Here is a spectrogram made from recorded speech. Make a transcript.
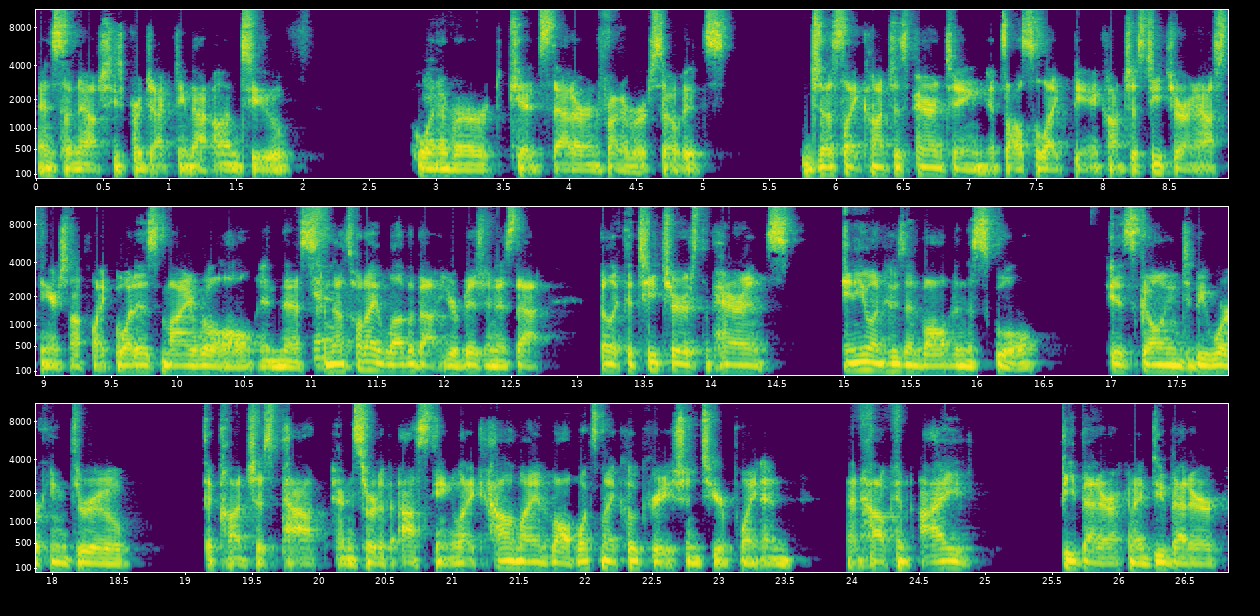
And so now she's projecting that onto whatever kids that are in front of her. So it's just like conscious parenting. It's also like being a conscious teacher and asking yourself, like, what is my role in this? Yeah. And that's what I love about your vision is that like the teachers, the parents, anyone who's involved in the school is going to be working through the conscious path and sort of asking like how am i involved what's my co-creation to your point and and how can i be better how can i do better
